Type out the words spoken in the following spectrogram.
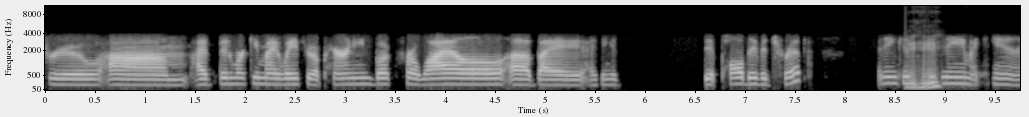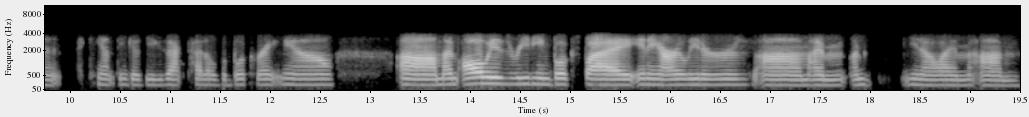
through. Um, I've been working my way through a parenting book for a while uh, by I think it's Paul David Tripp. I think is Mhm. his name. I can't I can't think of the exact title of the book right now. Um, I'm always reading books by NAR leaders. Um, I'm I'm you know I'm um,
